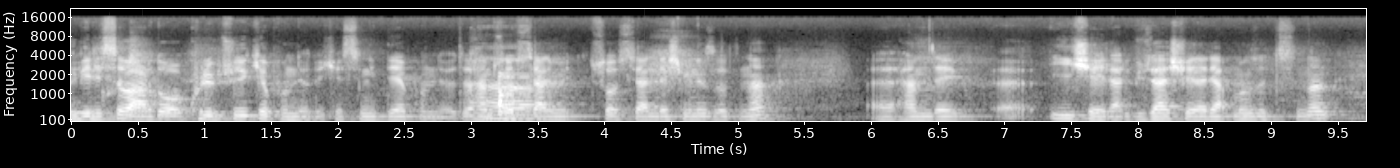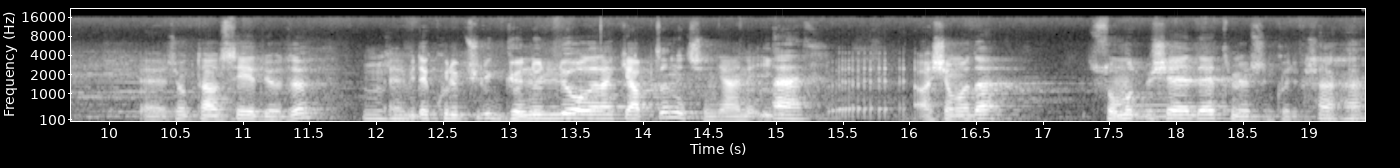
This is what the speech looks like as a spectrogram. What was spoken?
Birisi vardı o kulüpçülük yapın diyordu. Kesinlikle yapın diyordu. Hem Ha. sosyal sosyalleşmeniz adına e, hem de e, iyi şeyler, güzel şeyler yapmanız açısından e, çok tavsiye ediyordu. Hı hı. E, Bir de kulüpçülük gönüllü olarak yaptığın için yani ilk Evet. aşamada somut bir şey elde etmiyorsun kulüpçülükten.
